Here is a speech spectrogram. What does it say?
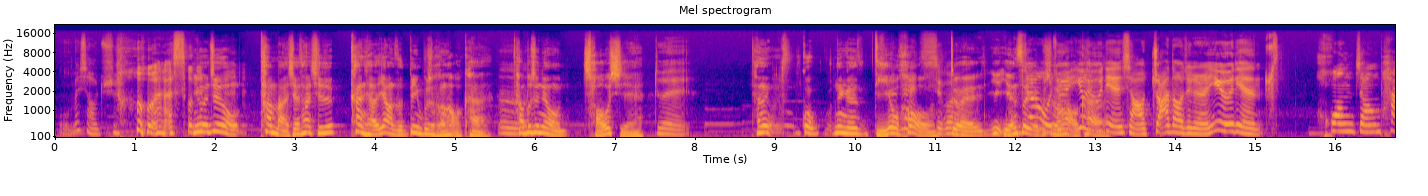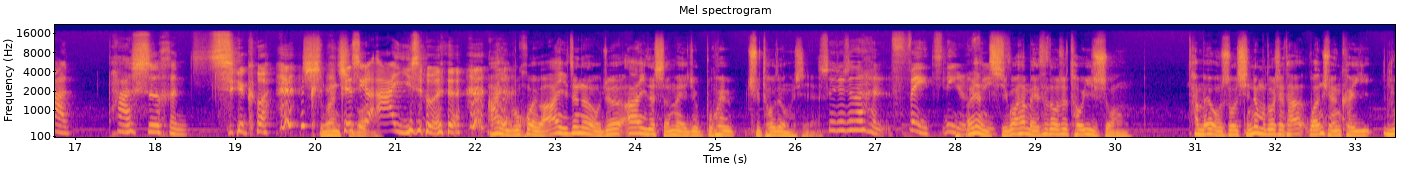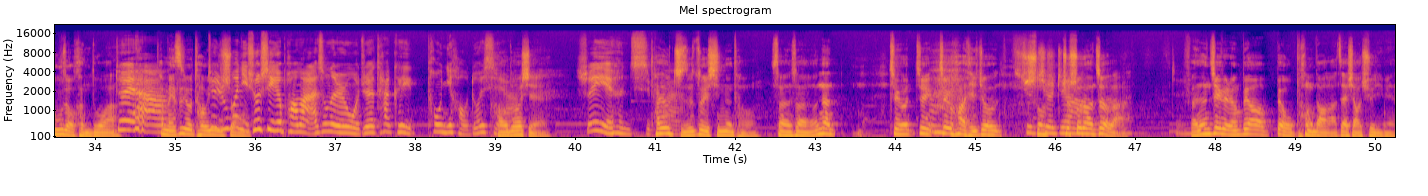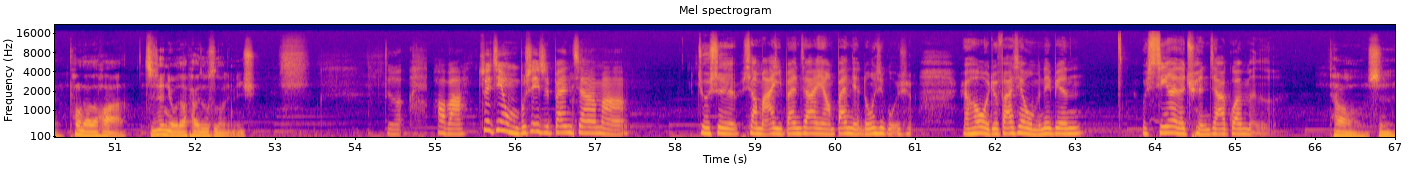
我们小区马拉松因为这种碳板鞋它其实看起来的样子并不是很好看，嗯它不是那种潮鞋，对，它那个过那个底又厚对，颜颜色也不是很好看得又有。点想要抓到这个人，又有点慌张，怕怕是很奇怪，什么很奇可能是一个？阿姨什么的，阿姨不会吧？阿姨真的，我觉得阿姨的审美就不会去偷这种鞋，所以就真的很费，令人而且。很奇怪，她每次都是偷一双，她没有说骑那么多鞋，他完全可以撸走很多啊。对啊他，每次就偷对，一双如果你，说是一个跑马拉松的人，我觉得他可以偷你好多鞋、啊，好多，鞋，所以也很奇怪。他就指着最新的偷。算了算了，那这个这这个话题就说就说到这吧。反正这个人不要被我碰到了，在小区里面碰到的话，直接扭到派出所里面去。得，好吧。最近我们不是一直搬家吗？就是像蚂蚁搬家一样搬点东西过去，然后我就发现我们那边，我心爱的全家关门了，哦，是。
